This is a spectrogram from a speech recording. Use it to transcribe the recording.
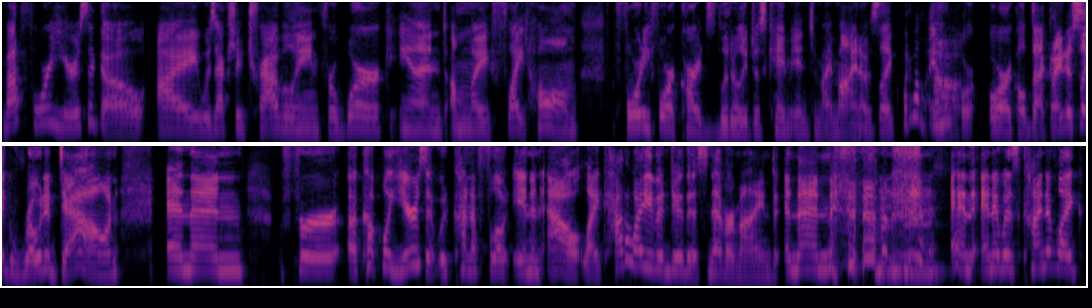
about four years ago, I was actually traveling for work, and on my flight home, 44 cards literally just came into my mind. I was like, what about my own or- Oracle deck? And I just like wrote it down. And then for a couple years, it would kind of float in and out like, how do I even do this? Never mind. And then, mm-hmm. and, and it was kind of like,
